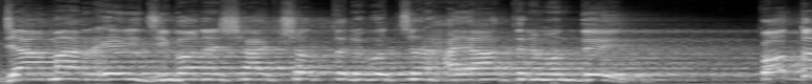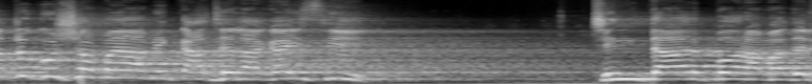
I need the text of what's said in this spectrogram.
যে আমার এই জীবনের ষাট সত্তর বছর হায়াতের মধ্যে কতটুকু সময় আমি কাজে লাগাইছি, চিন্তার পর আমাদের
